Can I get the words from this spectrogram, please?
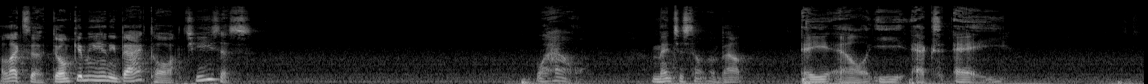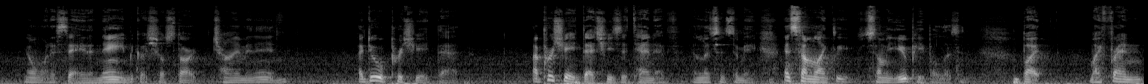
Alexa, don't give me any back talk. Jesus. Wow. I mentioned something about A L E X A don't want to say the name because she'll start chiming in. I do appreciate that. I appreciate that she's attentive and listens to me, and some like some of you people listen. But my friend,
